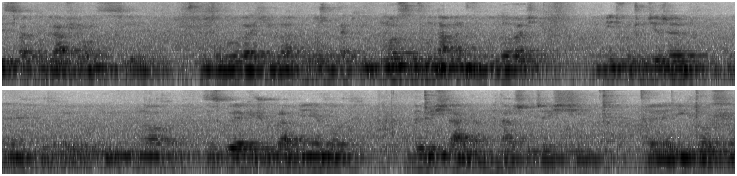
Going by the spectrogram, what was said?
y, z faktografią, z, z tym, co było w archiwach, po to, żeby taki mocny fundament wybudować i mieć poczucie, że no, zyskuję jakieś uprawnienie do wymyślania dalszej części ich losu.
